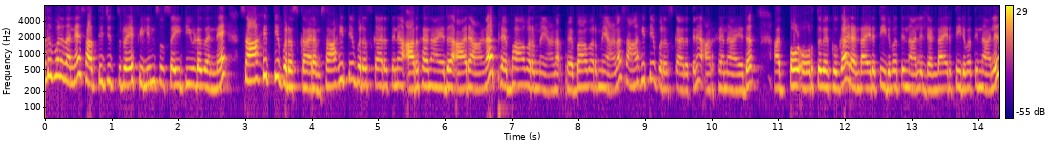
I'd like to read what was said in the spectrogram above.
അതുപോലെ തന്നെ സത്യജിത് റേ ഫിലിം സൊസൈറ്റിയുടെ തന്നെ സാഹിത്യ പുരസ്കാരം. സാഹിത്യ പുരസ്കാരത്തിന് അർഹനായത് ആരാണ്? പ്രഭാവർമ്മയാണ്. പ്രഭാവർമ്മയാണ് സാഹിത്യ പുരസ്കാരത്തിന് അർഹനായത്. അപ്പോൾ ഓർത്തു വെക്കുക രണ്ടായിരത്തി ഇരുപത്തിനാലിൽ രണ്ടായിരത്തി ഇരുപത്തിനാലിൽ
